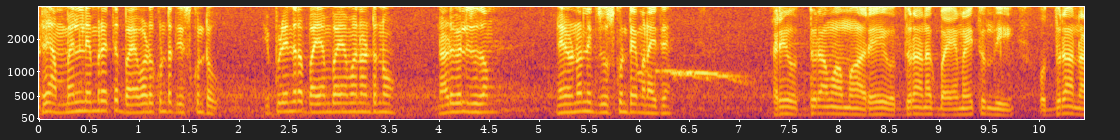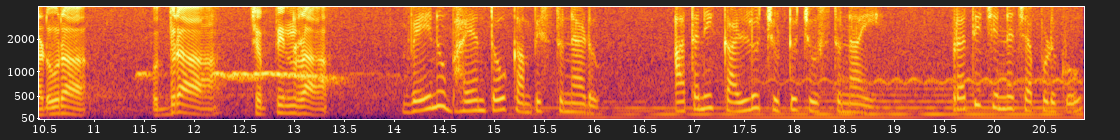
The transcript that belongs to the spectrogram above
అరే అమ్మాయిల నెంబర్ అయితే భయపడకుండా తీసుకుంటావు. ఇప్పుడు ఏంద్రా భయం భయం అని అంటున్నావు? నడు వెళ్ళి చూద్దాం. నేను నీకు చూసుకుంటే ఏమనైతే అరే వద్దురా మామ అరే వద్దురా నాకు భయం అవుతుంది వద్దురా నడువురా. వద్దురా చెప్తినరా వేణు భయంతో కంపిస్తున్నాడు. అతని కళ్ళు చుట్టూ చూస్తున్నాయి. ప్రతి చిన్న చప్పుడుకు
